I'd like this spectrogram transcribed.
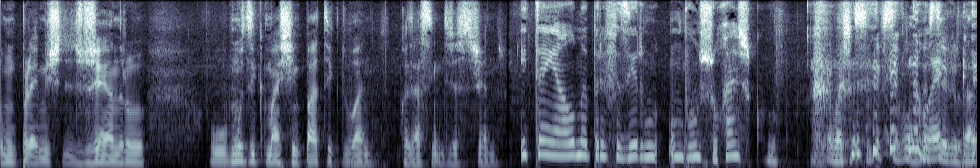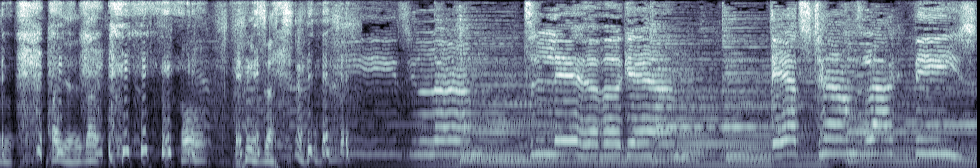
um prémio de género, o músico mais simpático do ano, coisa assim desse género. E tem alma para fazer um bom churrasco. Eu acho que sim, deve ser bom, Não deve é? ser agradável. Olha, dá. Oh, exato. you learn to live again. It's times like these,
